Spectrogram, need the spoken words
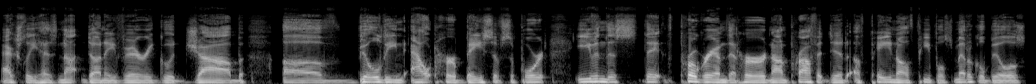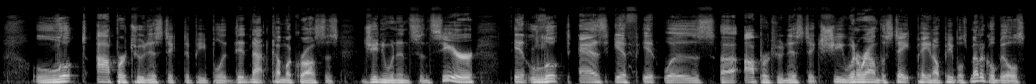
actually has not done a very good job of building out her base of support. Even this program that her nonprofit did of paying off people's medical bills looked opportunistic to people. It did not come across as genuine and sincere. It looked as if it was uh, opportunistic. She went around the state paying off people's medical bills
